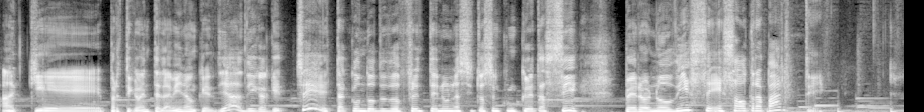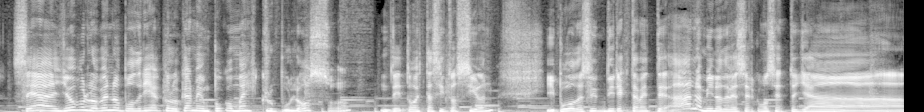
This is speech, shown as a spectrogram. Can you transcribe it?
a que prácticamente la mina, aunque ya diga que sí, está con dos dedos frente en una situación concreta, sí, pero no dice esa otra parte. O sea, yo por lo menos podría colocarme un poco más escrupuloso de toda esta situación y puedo decir directamente, ah, la mina debe ser como esto ya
